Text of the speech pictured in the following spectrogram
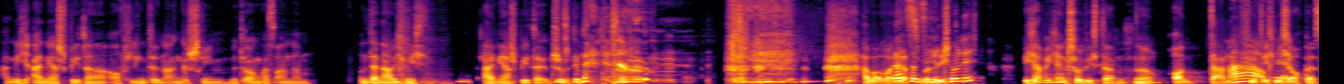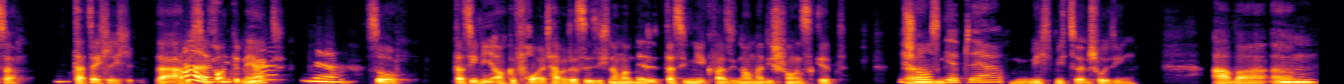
Hat mich ein Jahr später auf LinkedIn angeschrieben mit irgendwas anderem. Und dann habe ich mich ein Jahr später entschuldigt. Habe aber Hast erst du dich überlegt, entschuldigt? ich habe mich entschuldigt dann, ne? Und danach Ah, fühlte ich okay. mich auch besser. Tatsächlich. Da habe ich Ah, sofort okay. gemerkt, Ja. so, dass ich mich auch gefreut habe, dass sie sich nochmal meldet, dass sie mir quasi nochmal die Chance gibt, Die Chance Ähm, gibt, ja. mich, mich zu entschuldigen. Aber, Mhm. ähm,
